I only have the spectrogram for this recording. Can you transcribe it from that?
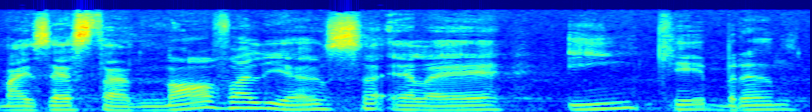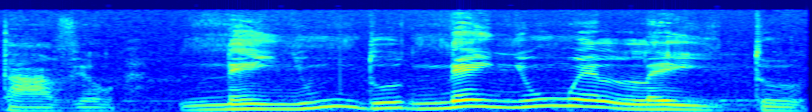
mas esta nova aliança, ela é inquebrantável. Nenhum do nenhum eleito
